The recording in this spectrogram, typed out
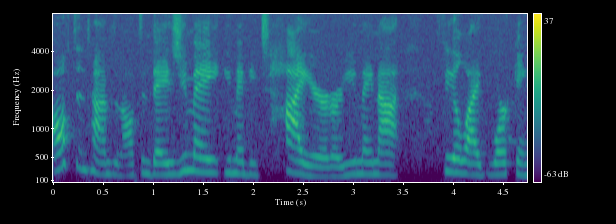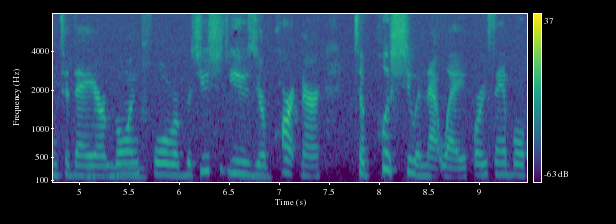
oftentimes and often days you may you may be tired or you may not feel like working today or going mm-hmm. forward, but you should use your partner to push you in that way. For example,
